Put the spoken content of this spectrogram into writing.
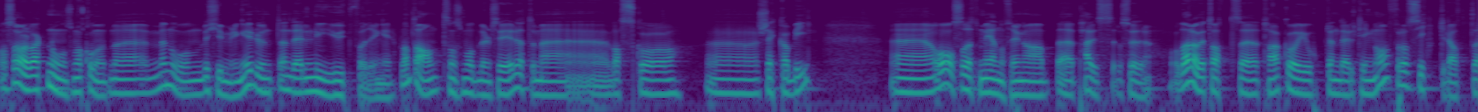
og, så har det vært noen som har kommet med, med noen bekymringer rundt en del nye utfordringer. Bl.a. sånn som Oddbjørn sier, dette med vask og sjekk av bil. Uh, og også dette med gjennomføring av uh, pauser osv. Der har vi tatt uh, tak og gjort en del ting nå for å sikre at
